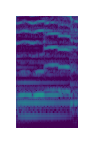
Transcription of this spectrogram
Música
